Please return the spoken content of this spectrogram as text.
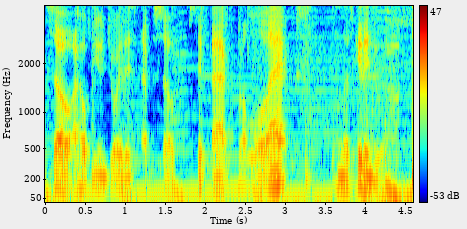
So I hope you enjoy this episode. Sit back, relax, and let's get into it.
